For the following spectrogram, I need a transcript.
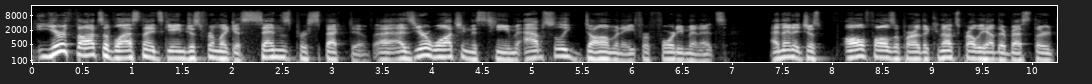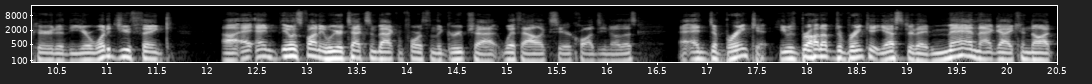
Your thoughts of last night's game, just from like a Sens perspective, uh, as you're watching this team absolutely dominate for 40 minutes, and then it just all falls apart. The Canucks probably had their best third period of the year. What did you think? Uh, and, and it was funny. We were texting back and forth in the group chat with Alex here. Quads, you know this. And DeBrincat, he was brought up DeBrincat yesterday. Man, that guy cannot,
